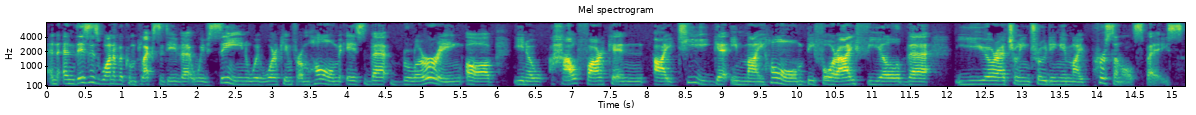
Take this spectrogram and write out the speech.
And and this is one of the complexity that we've seen with working from home is that blurring of, you know, how far can IT get in my home before I feel that you're actually intruding in my personal space.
